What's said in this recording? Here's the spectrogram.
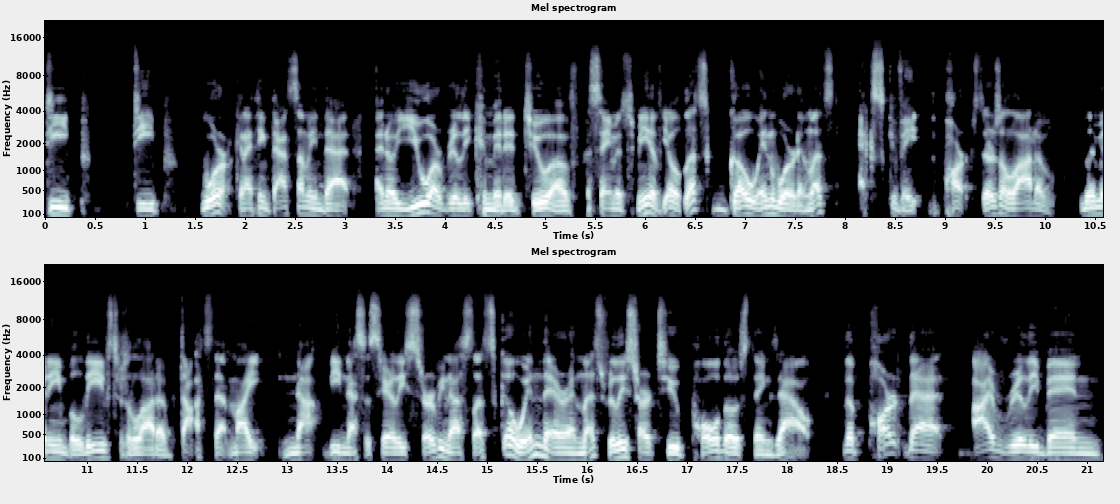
deep, deep work. And I think that's something that I know you are really committed to of the same as me of, yo, let's go inward and let's excavate the parts. There's a lot of limiting beliefs. There's a lot of thoughts that might not be necessarily serving us. Let's go in there and let's really start to pull those things out. The part that I've really been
